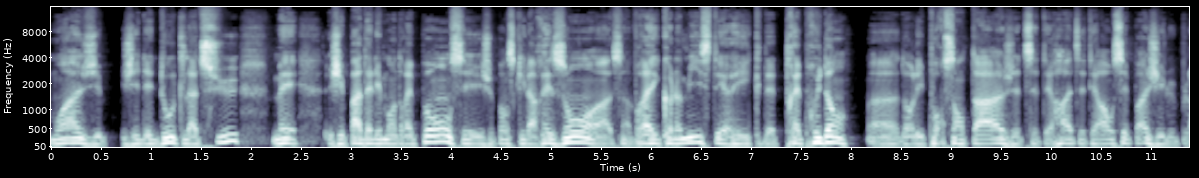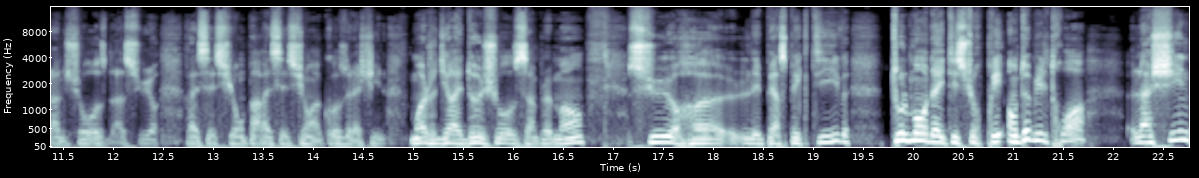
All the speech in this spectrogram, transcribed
Moi, j'ai des doute là-dessus, mais j'ai pas d'éléments de réponse et je pense qu'il a raison. C'est un vrai économiste, Eric, d'être très prudent. Hein, dans les pourcentages, etc., etc. On ne sait pas. J'ai lu plein de choses là sur récession par récession à cause de la Chine. Moi, je dirais deux choses simplement sur euh, les perspectives. Tout le monde a été surpris en 2003 la Chine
